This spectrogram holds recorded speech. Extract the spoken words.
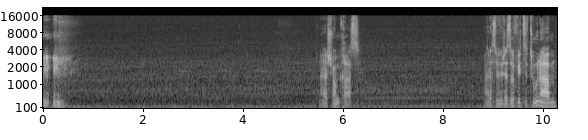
Das ist schon krass. Aber dass wir wieder so viel zu tun haben,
